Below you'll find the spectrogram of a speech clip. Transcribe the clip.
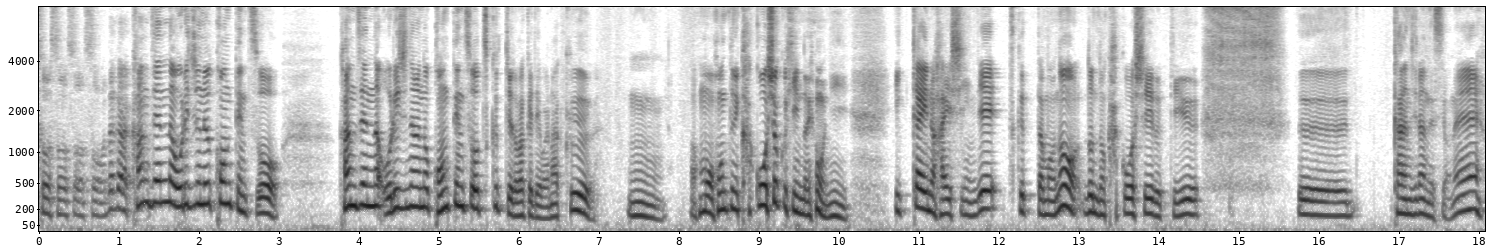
そうそうそうそう。だから完全なオリジナルコンテンツを、完全なオリジナルのコンテンツを作ってるわけではなく、うん。もう本当に加工食品のように、1回の配信で作ったものをどんどん加工しているっていうう感じなんですよね。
